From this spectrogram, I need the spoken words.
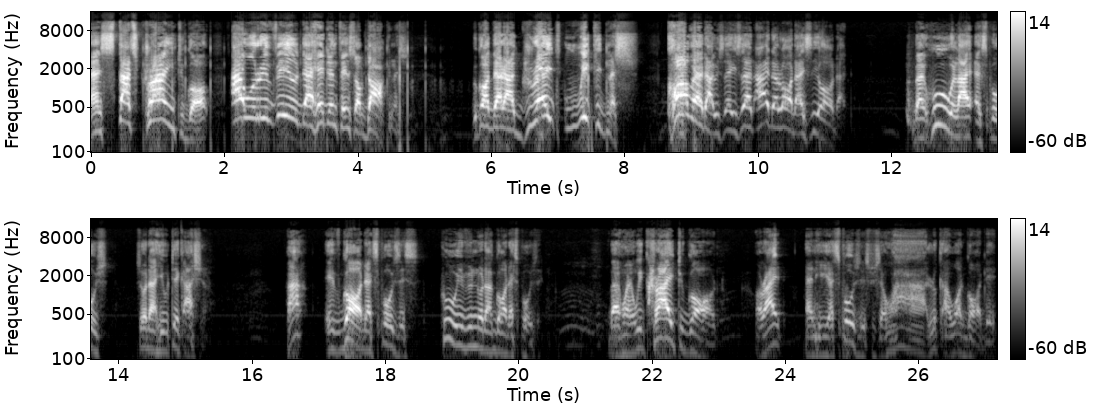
and starts crying to God, I will reveal the hidden things of darkness. Because there are great wickedness covered. I say, He said, I, the Lord, I see all that. But who will I expose so that he will take action? Huh? If God exposes, who even know that God exposes? But when we cry to God, all right, and he exposes, we say, wow, look at what God did.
